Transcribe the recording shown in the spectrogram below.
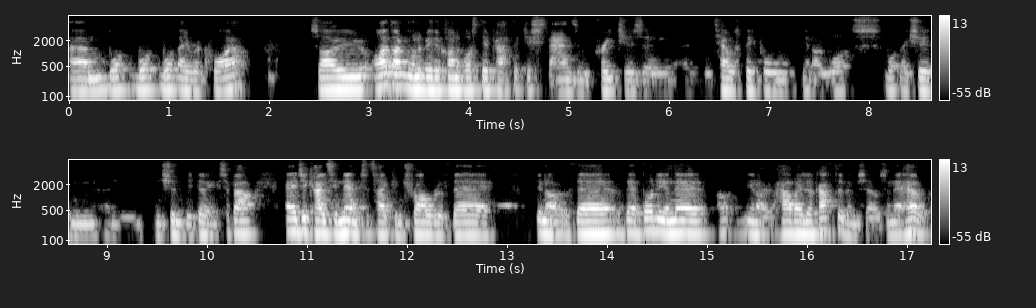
um, what what what they require. So I don't want to be the kind of osteopath that just stands and preaches and, and tells people you know what's what they should and, and, and shouldn't be doing. It's about educating them to take control of their you know of their of their body and their you know how they look after themselves and their health.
